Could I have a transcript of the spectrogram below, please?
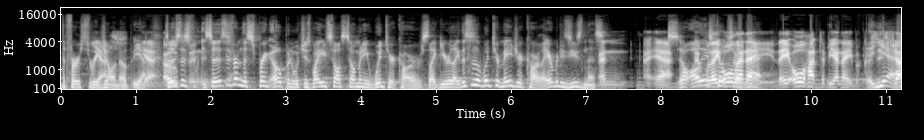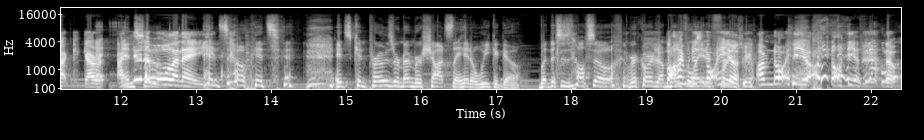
The first regional Yes. and open, yeah. Yeah, so this is so this is from the spring open, which is why you saw so many winter cars. Like you were like, this is a winter major car. Like everybody's using this. And uh, yeah, So all Uh, these were they all NA? that. They all had to be NA because Yeah. Jack Garrett. I and knew so- were all NA. And so it's it's can pros remember shots they hit a week ago? But this is also recorded a But month I'm just later not here. I'm not here. I'm not here. no.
